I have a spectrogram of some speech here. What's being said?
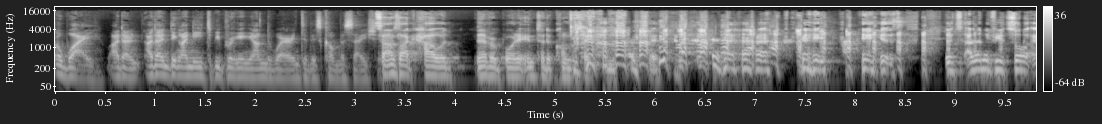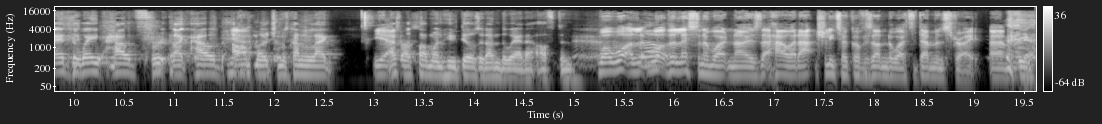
away. I don't. I don't think I need to be bringing underwear into this conversation. Sounds like Howard never brought it into the conversation. It's- it's- I don't know if you saw Ed the way Howard threw, like how Yeah. arm motion was kind of like. Yeah. That's not someone who deals with underwear that often. Well, what Well- what the listener won't know is that Howard actually took off his underwear to demonstrate. Um, Yeah.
